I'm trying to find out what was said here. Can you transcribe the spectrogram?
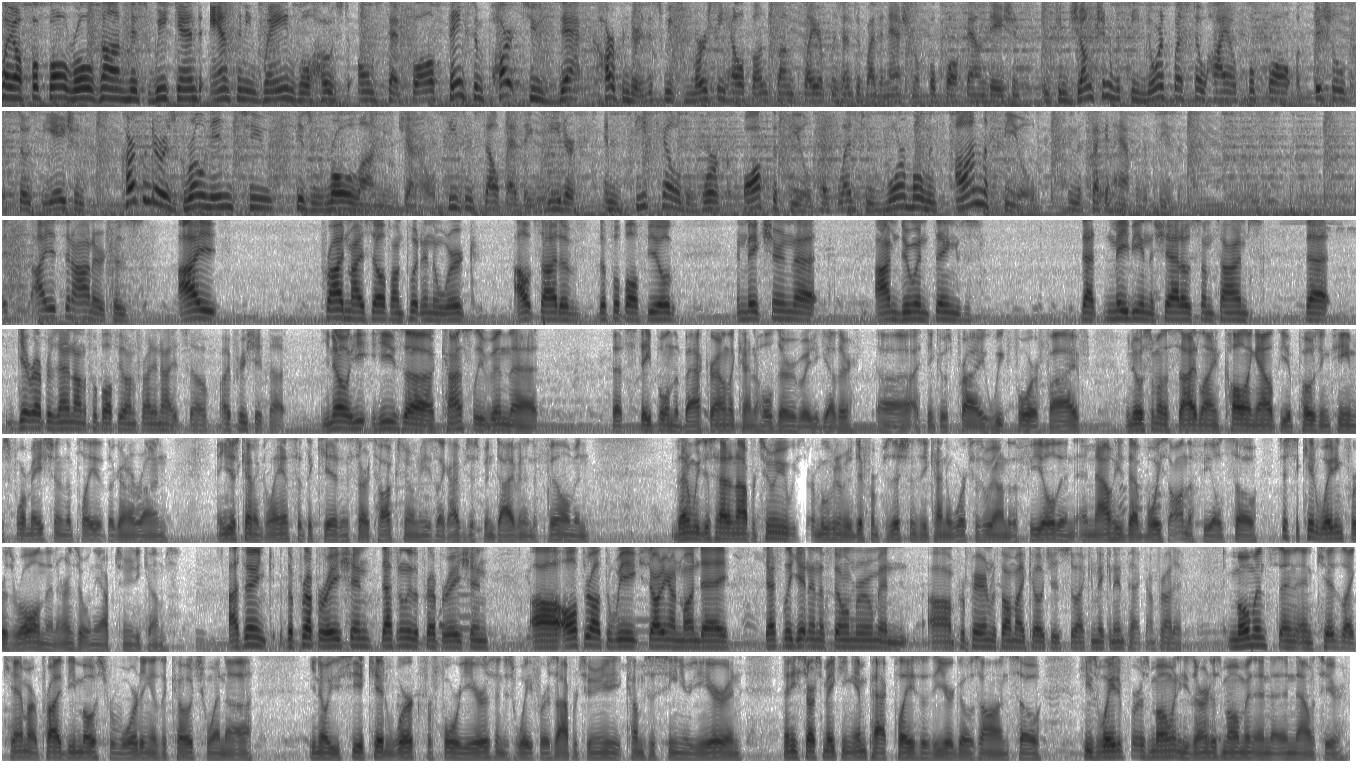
Playoff football rolls on this weekend. Anthony Wayne will host Olmsted Falls, thanks in part to Zach Carpenter, this week's Mercy Health Unsung Player presented by the National Football Foundation in conjunction with the Northwest Ohio Football Officials Association. Carpenter has grown into his role on the General, sees himself as a leader, and his detailed work off the field has led to more moments on the field in the second half of the season. It's I, it's an honor because I pride myself on putting in the work outside of the football field and make sure that I'm doing things that may be in the shadows sometimes that get represented on the football field on Friday night. So I appreciate that. You know, he, he's uh, constantly been that that staple in the background that kind of holds everybody together. Uh, I think it was probably week four or five. We know some on the sideline calling out the opposing team's formation and the play that they're going to run and you just kind of glance at the kid and start talking to him. He's like, I've just been diving into film, and then we just had an opportunity. We started moving him to different positions. He kind of works his way onto the field, and, and now he's that voice on the field. So just a kid waiting for his role and then earns it when the opportunity comes. I think the preparation, definitely the preparation, uh, all throughout the week, starting on Monday, definitely getting in the film room and um, preparing with all my coaches so I can make an impact on Friday. Moments and, and kids like him are probably the most rewarding as a coach when. Uh, you know, you see a kid work for four years and just wait for his opportunity. It comes his senior year, and then he starts making impact plays as the year goes on. So he's waited for his moment, he's earned his moment, and, and now it's here.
